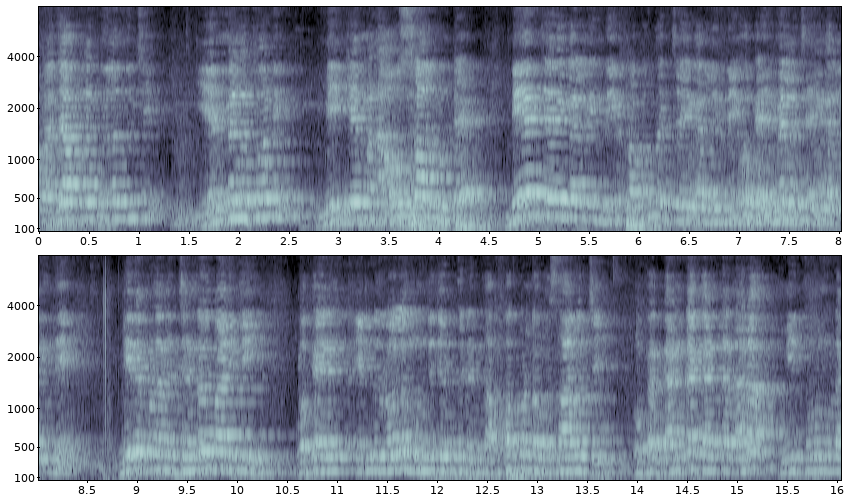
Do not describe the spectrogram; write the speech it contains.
ప్రజాప్రతినిధుల నుంచి ఎమ్మెల్యేతోని మీకేమైనా అవసరాలు ఉంటే నేను చేయగలిగింది ప్రభుత్వం చేయగలిగింది ఒక ఎమ్మెల్యే చేయగలిగింది. మీరు ఎప్పుడైనా జనరల్ బాడీకి ఒక ఎన్ని రోజుల ముందు చెప్తే నేను తప్పకుండా ఒకసారి వచ్చి ఒక గంట గంటన్నర మీతో కూడా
